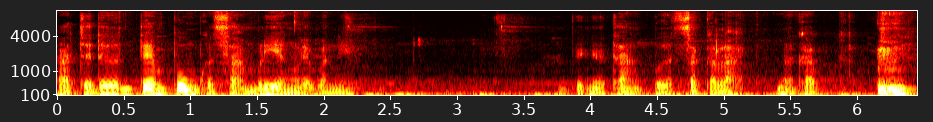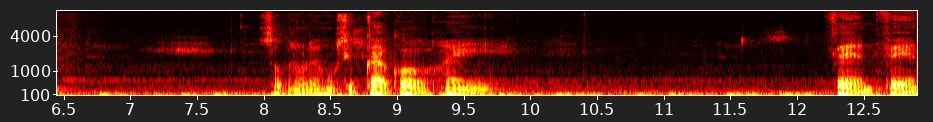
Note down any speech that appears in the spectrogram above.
อาจจะเดินแต้มปุ้มกับสามเรียงแหละวันนี้ เป็นแนวทางเปิดสักราชนะครับ 2569 ก็ให้ แฟนแฟน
